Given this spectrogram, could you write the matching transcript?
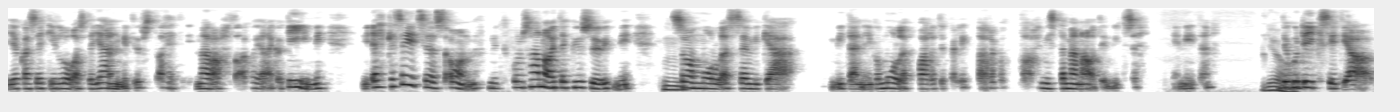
joka sekin luo sitä jännitystä, että narahtaako jääkö kiinni, niin ehkä se itse asiassa on. Nyt kun sanoit ja kysyit, niin mm. se on mulle se, mikä, mitä niin mulle partypelit tarkoittaa, mistä mä nautin itse eniten. Joo. Joku Dixit ja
